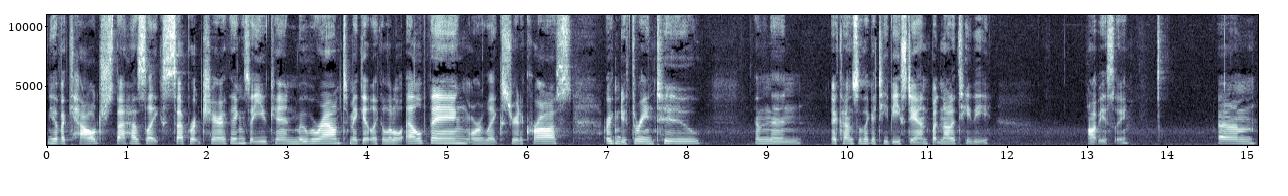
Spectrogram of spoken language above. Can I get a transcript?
you have a couch that has like separate chair things that you can move around to make it like a little L thing or like straight across. Or you can do three and two. And then it comes with like a TV stand, but not a TV. Obviously. Um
